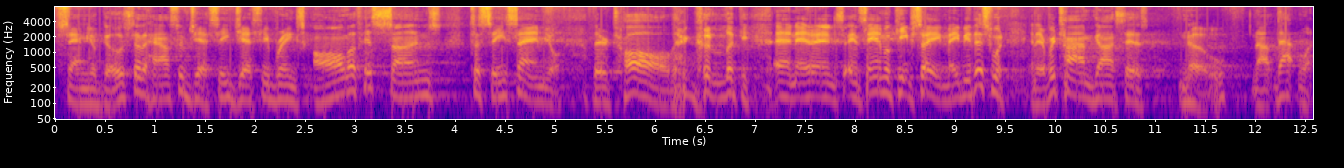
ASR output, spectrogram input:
Samuel goes to the house of Jesse. Jesse brings all of his sons to see Samuel. They're tall, they're good looking. And, and, and Samuel keeps saying, maybe this one. And every time God says, no, not that one.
